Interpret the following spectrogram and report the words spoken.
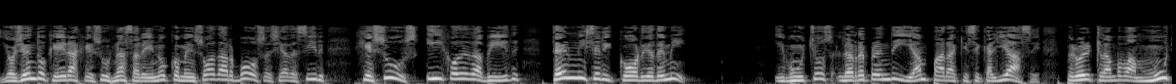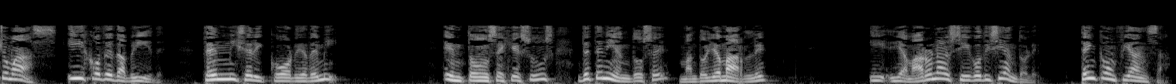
Y oyendo que era Jesús Nazareno, comenzó a dar voces y a decir, Jesús, hijo de David, ten misericordia de mí. Y muchos le reprendían para que se callase, pero él clamaba mucho más, Hijo de David, ten misericordia de mí. Entonces Jesús, deteniéndose, mandó llamarle, y llamaron al ciego diciéndole, Ten confianza,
